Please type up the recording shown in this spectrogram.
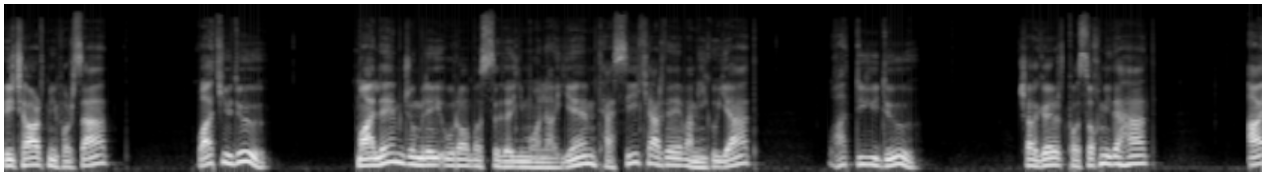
ریچارد می‌پرسد What you do? معلم جمله او را با صدایی ملایم تصحیح کرده و می‌گوید What do you do? شاگرد پاسخ می دهد I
